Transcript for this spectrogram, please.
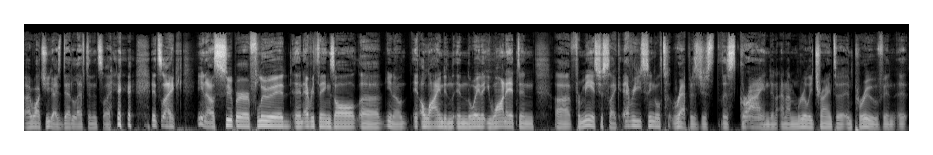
I watch you guys deadlift, and it's like it's like you know super fluid, and everything's all uh you know aligned in in the way that you want it, and uh for me it's just like every single t- rep is just this grind, and and I'm really trying to improve, and it,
